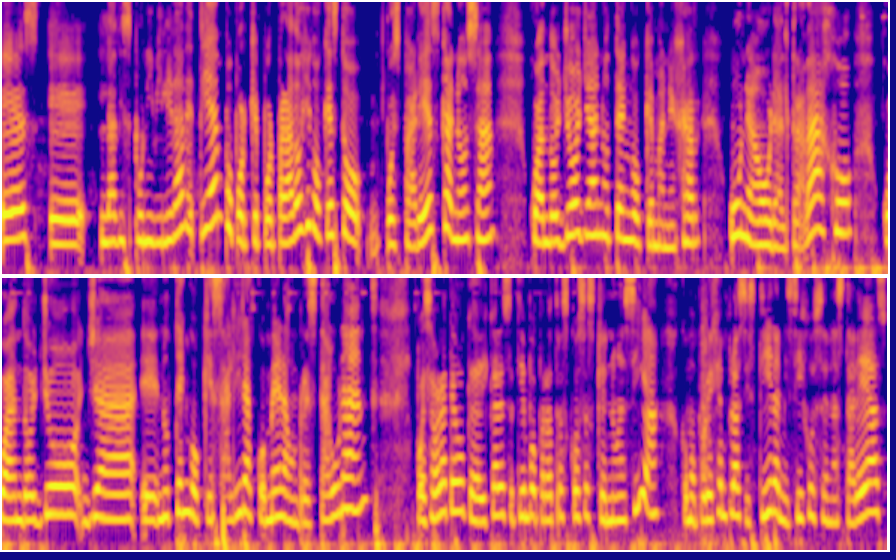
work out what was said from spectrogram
es eh, la disponibilidad de tiempo, porque por paradójico que esto pues parezca, ¿no, Sam? Cuando yo ya no tengo que manejar una hora al trabajo, cuando yo ya eh, no tengo que salir a comer a un restaurante, pues ahora tengo que dedicar ese tiempo para otras cosas que no hacía, como por ejemplo asistir a mis hijos en las tareas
